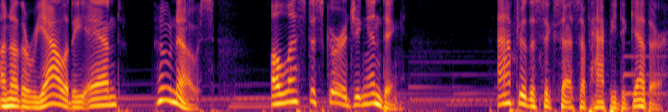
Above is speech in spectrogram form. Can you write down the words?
another reality, and who knows? A less discouraging ending. After the success of Happy Together,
